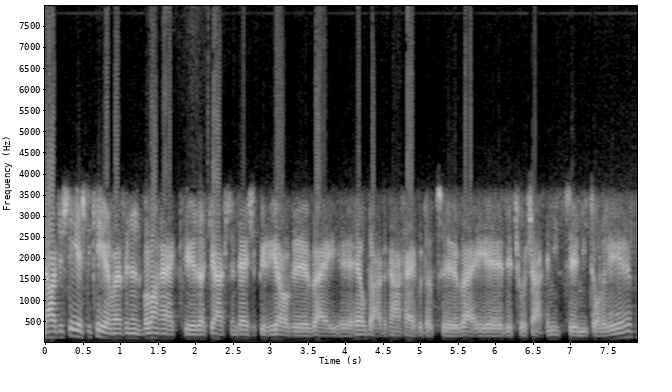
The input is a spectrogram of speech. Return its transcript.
Nou, het is de eerste keer. Wij vinden het belangrijk dat juist in deze periode wij heel duidelijk aangeven dat wij dit soort zaken niet, niet tolereren.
